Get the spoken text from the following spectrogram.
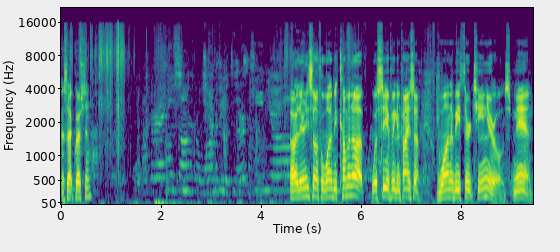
Is that question? Are there any songs for wannabe coming up? We'll see if we can find some wannabe 13-year-olds. Man,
